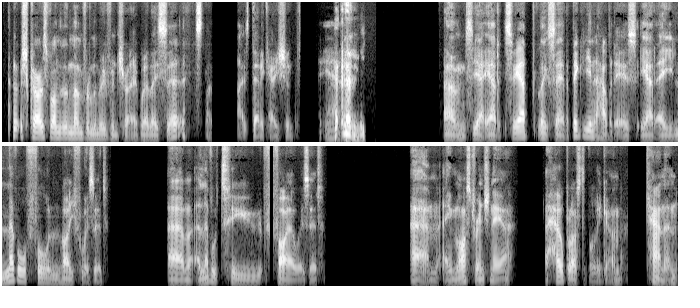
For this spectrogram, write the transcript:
which corresponds to the number on the movement tray where they sit. It's like that is dedication. Yeah. Um, so yeah, he had so he had, like I said, a big unit halberdiers. He had a level four life wizard, um, a level two fire wizard, um, a master engineer, a hellblaster volley gun, cannon,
